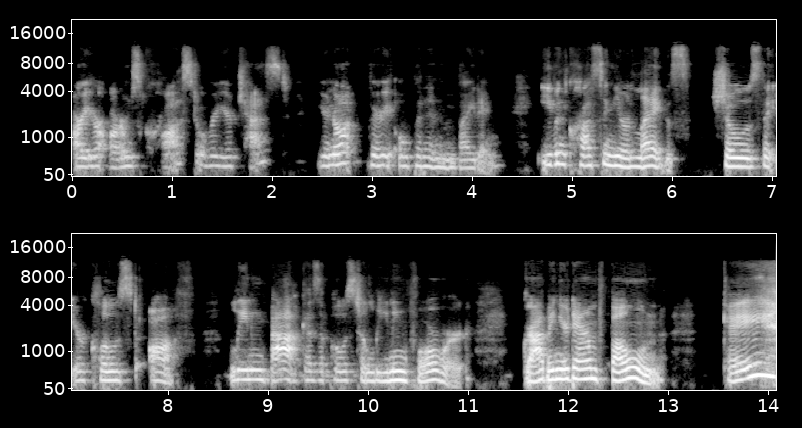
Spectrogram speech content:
Are your arms crossed over your chest? You're not very open and inviting. Even crossing your legs shows that you're closed off, leaning back as opposed to leaning forward, grabbing your damn phone. Okay,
